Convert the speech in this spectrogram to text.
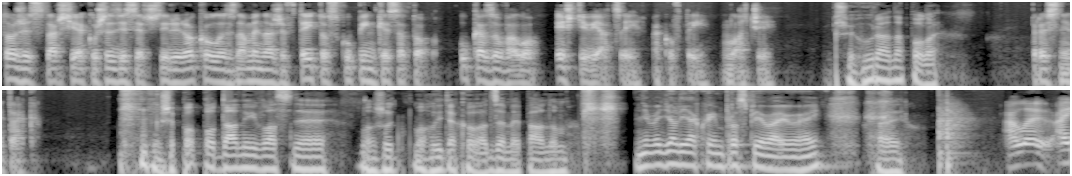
To, že starší ako 64 rokov len znamená, že v tejto skupinke sa to ukazovalo ešte viacej ako v tej mladšej. Takže hurá na pole. Presne tak. Takže po, podaní vlastne môžu, mohli ďakovať zeme pánom. Nevedeli, ako im prospievajú, hej? Hej ale aj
